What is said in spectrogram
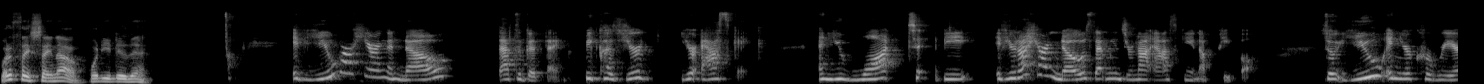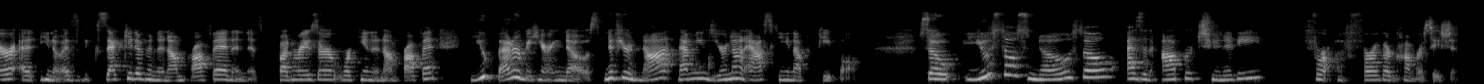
What if they say no? What do you do then? if you are hearing a no that's a good thing because you're you're asking and you want to be if you're not hearing no's that means you're not asking enough people so you in your career at, you know as an executive in a nonprofit and as a fundraiser working in a nonprofit you better be hearing no's and if you're not that means you're not asking enough people So use those no's though as an opportunity for a further conversation.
